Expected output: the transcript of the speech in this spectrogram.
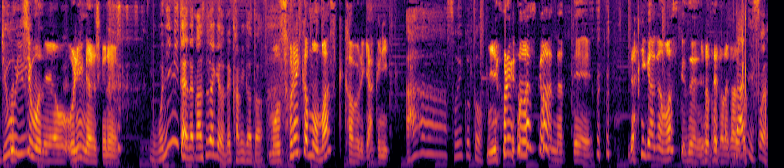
両っち友もね、鬼になるしかない。もう鬼みたいな感じだけどね、髪型。もうそれかもうマスク被る逆に。あー、そういうこと。ミノルがマスクマンになって、ダイガーがマスク脱いだ状態で戦うと。何それ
